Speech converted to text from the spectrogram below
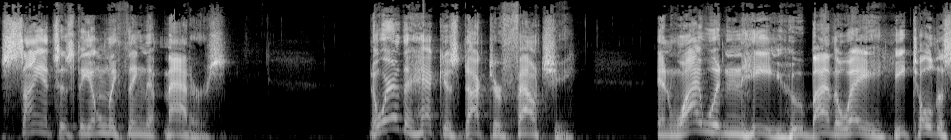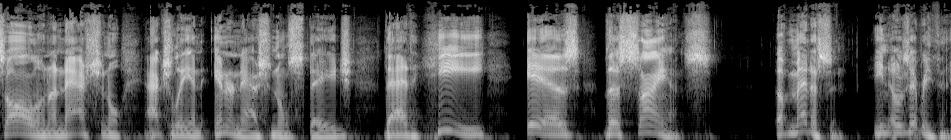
science is the only thing that matters. Now, where the heck is Dr. Fauci? And why wouldn't he, who, by the way, he told us all on a national, actually an international stage, that he is the science of medicine? He knows everything.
